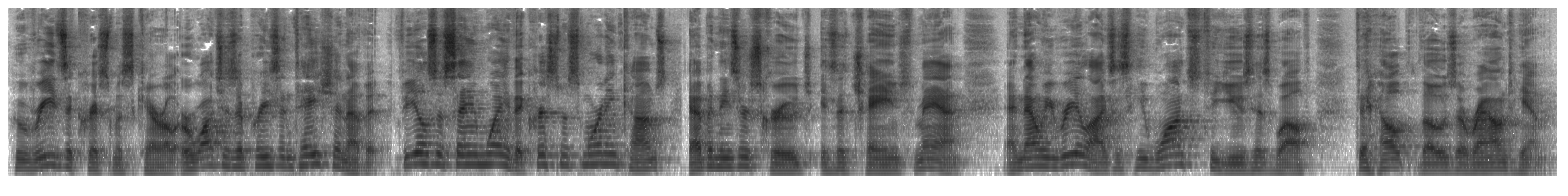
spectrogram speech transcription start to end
who reads A Christmas Carol or watches a presentation of it, feels the same way that Christmas morning comes, Ebenezer Scrooge is a changed man. And now he realizes he wants to use his wealth to help those around him.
